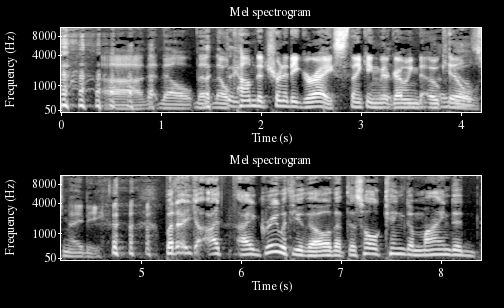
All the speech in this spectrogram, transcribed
uh, that they'll that they'll come to Trinity Grace thinking they're going to Oak Hills, maybe. But I, I, I agree with you, though, that this whole kingdom minded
